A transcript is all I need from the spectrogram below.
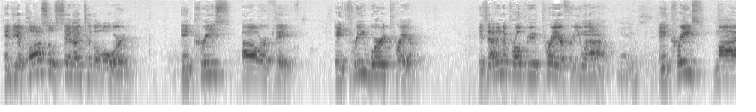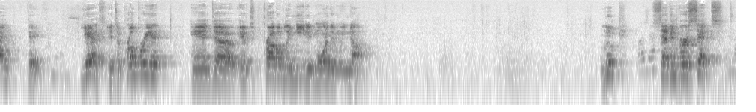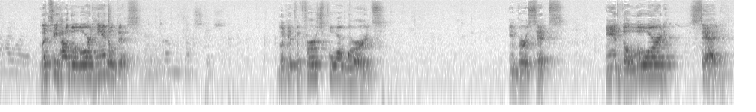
And the apostles said unto the Lord, Increase our faith. A three word prayer. Is that an appropriate prayer for you and I? Yes. Increase my faith. Yes. Yes, it's appropriate and uh, it's probably needed more than we know. Luke 7, verse 6. Let's see how the Lord handled this. Look at the first four words in verse 6. And the Lord said,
